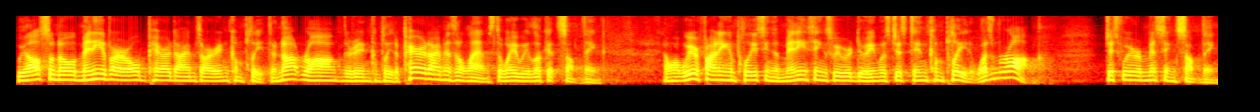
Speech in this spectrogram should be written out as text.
We also know many of our old paradigms are incomplete. They're not wrong, they're incomplete. A paradigm is a lens, the way we look at something. And what we were finding in policing and many things we were doing was just incomplete. It wasn't wrong, just we were missing something.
